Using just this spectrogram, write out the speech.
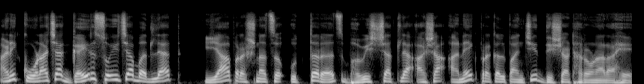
आणि कोणाच्या गैरसोयीच्या बदल्यात या प्रश्नाचं उत्तरच भविष्यातल्या अशा अनेक प्रकल्पांची दिशा ठरवणार आहे.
